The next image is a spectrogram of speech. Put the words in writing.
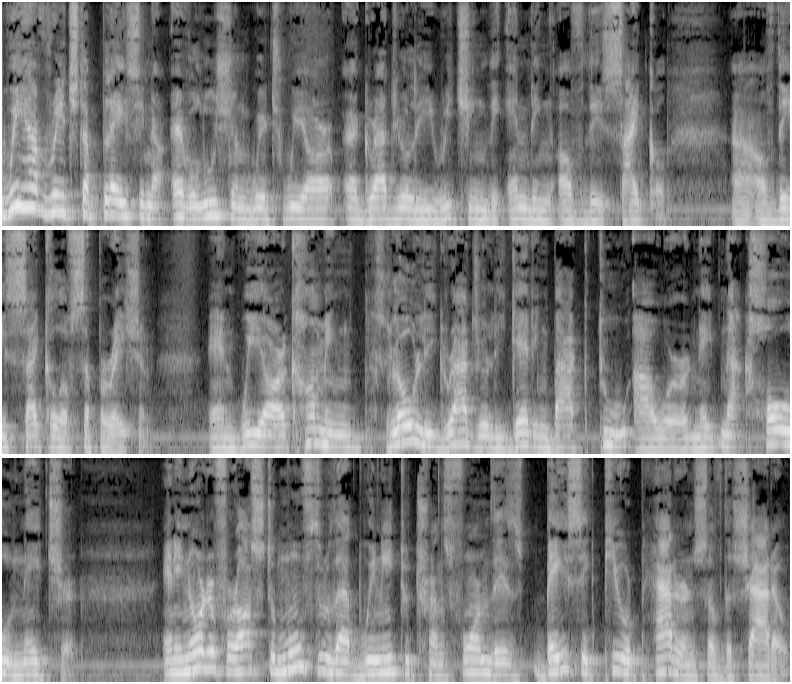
we have reached a place in our evolution which we are uh, gradually reaching the ending of this cycle, uh, of this cycle of separation. And we are coming slowly, gradually getting back to our nat- whole nature. And in order for us to move through that, we need to transform these basic, pure patterns of the shadow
